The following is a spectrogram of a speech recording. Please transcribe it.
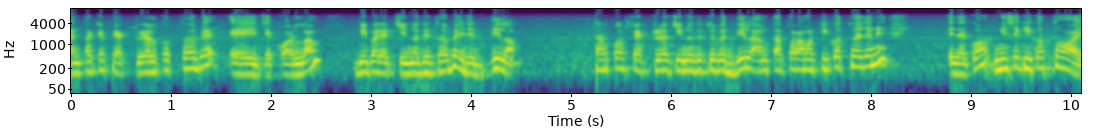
এনটাকে ফ্যাক্টোরিয়াল করতে হবে। এই যে করলাম ডিভাইডের চিহ্ন দিতে হবে, এই যে দিলাম। তারপর ফ্যাক্টোরিয়াল চিহ্ন দিতে হবে, দিলাম, তারপর আমার কি করতে হয় জানি? এই দেখো, নিচে কি করতে হয়?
